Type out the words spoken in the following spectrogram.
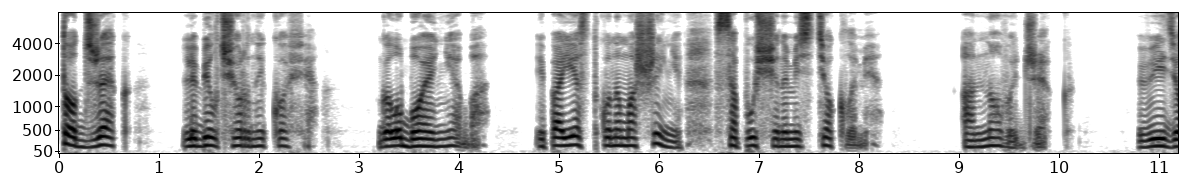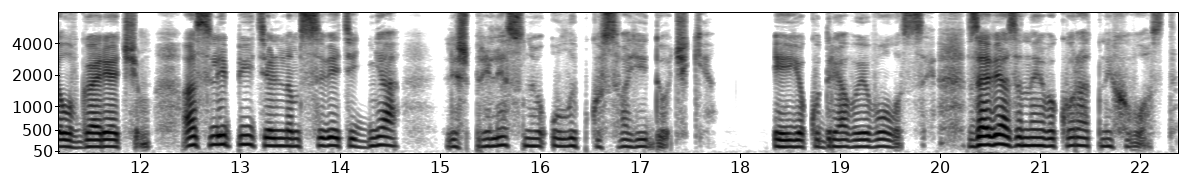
Тот Джек любил черный кофе, голубое небо и поездку на машине с опущенными стеклами. А новый Джек видел в горячем, ослепительном свете дня лишь прелестную улыбку своей дочки — и ее кудрявые волосы, завязанные в аккуратный хвост.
